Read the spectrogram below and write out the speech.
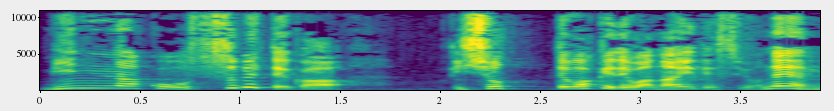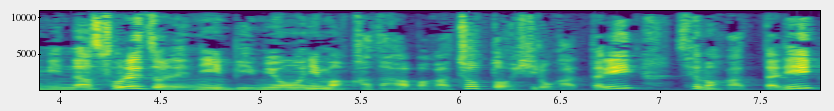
みんなこう全てが一緒ってわけではないですよね。みんなそれぞれに微妙にま肩幅がちょっと広かったり、狭かったり、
